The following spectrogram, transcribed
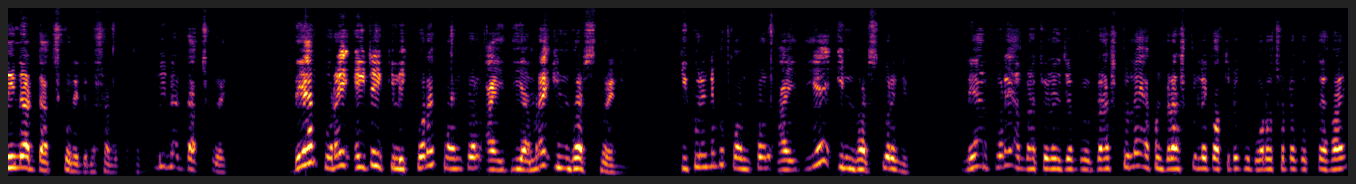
লিনার ডাচ করে দেবো সর্বপ্রথম। লিনার ডাচ করে দিব। দেওয়ার পরে এইটাই ক্লিক করে কন্ট্রোল আই দিয়ে আমরা ইনভার্স করে নিব। কি করে নিব? কন্ট্রোল আই দিয়ে ইনভার্স করে নিব। নেওয়ার পরে আমরা চলে যাব ব্রাশ টুলে এখন ব্রাশ টুলে কতটুকু বড় ছোট করতে হয়?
